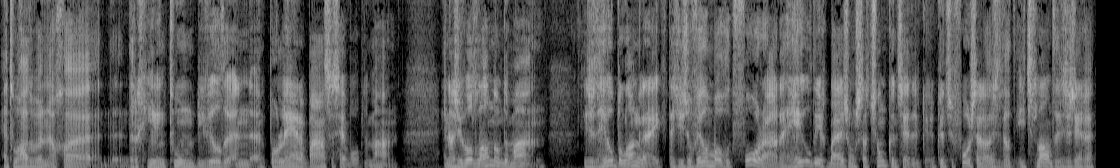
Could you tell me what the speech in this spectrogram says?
En toen hadden we nog... de regering toen, die wilde een, een polaire basis hebben op de maan. En als je wilt landen op de maan is het heel belangrijk dat je zoveel mogelijk voorraden... heel dicht bij zo'n station kunt zetten. Je kunt je voorstellen als je dat iets landt en ze zeggen...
